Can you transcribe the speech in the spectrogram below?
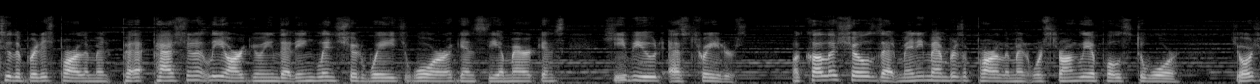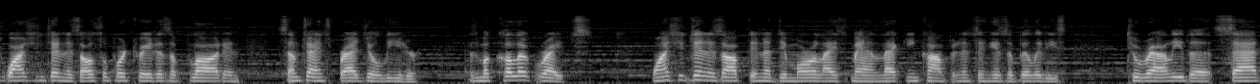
to the British Parliament, pa- passionately arguing that England should wage war against the Americans he viewed as traitors. McCullough shows that many members of Parliament were strongly opposed to war. George Washington is also portrayed as a flawed and sometimes fragile leader. As McCullough writes, Washington is often a demoralized man, lacking confidence in his abilities to rally the sad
